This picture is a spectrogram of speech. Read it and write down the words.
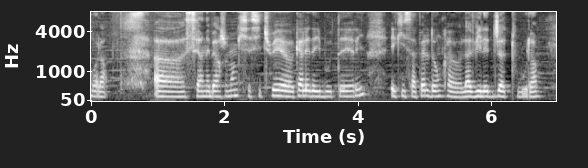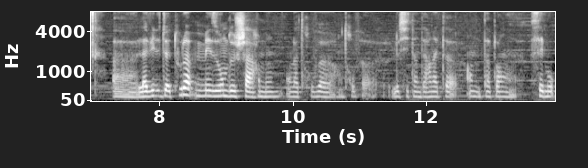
Voilà. c'est un hébergement qui s'est situé à Calle dei Botteri et qui s'appelle donc la Villeggiatura. la Villeggiatura, maison de charme. On la trouve, on trouve le site internet en tapant ces mots.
